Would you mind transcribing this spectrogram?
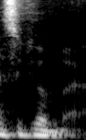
En sekund bara.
